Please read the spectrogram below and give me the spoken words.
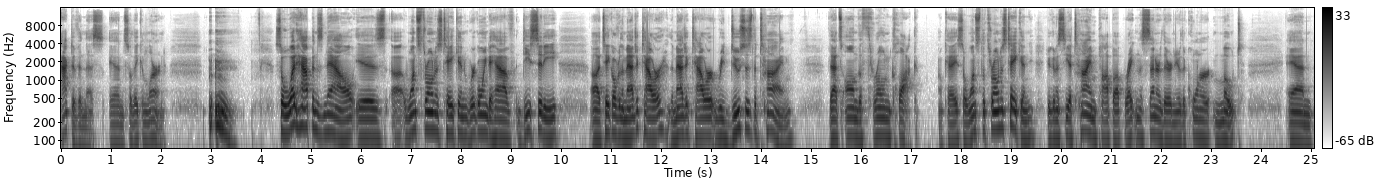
active in this and so they can learn. so what happens now is uh, once Throne is taken, we're going to have D-City uh, take over the Magic Tower. The Magic Tower reduces the time that's on the Throne clock. Okay, so once the throne is taken, you're going to see a time pop up right in the center there near the corner moat. And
